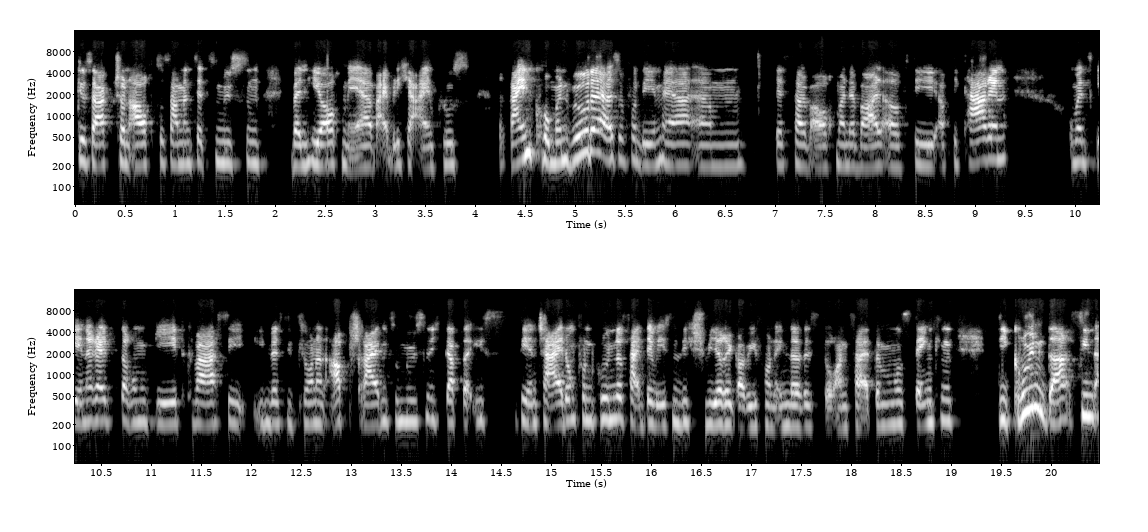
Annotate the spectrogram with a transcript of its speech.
gesagt, schon auch zusammensetzen müssen, wenn hier auch mehr weiblicher Einfluss reinkommen würde. Also von dem her ähm, deshalb auch meine Wahl auf die, auf die Karin. Und wenn es generell darum geht, quasi Investitionen abschreiben zu müssen, ich glaube, da ist die Entscheidung von Gründerseite wesentlich schwieriger wie von Investorenseite. Man muss denken, die Gründer sind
